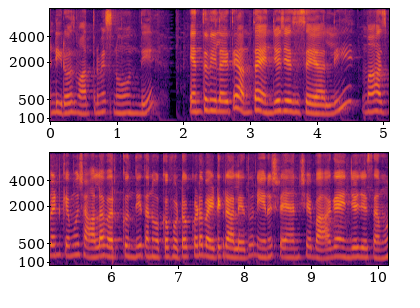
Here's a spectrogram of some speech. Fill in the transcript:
అండ్ ఈరోజు మాత్రమే స్నో ఉంది. ఎంత వీలైతే అంత ఎంజాయ్ చేసేసేయాలి. మా హస్బెండ్కి ఏమో చాలా వర్క్ ఉంది. తను ఒక్క ఫోటోకి కూడా బయటకు రాలేదు. నేను శ్రేయాన్షే బాగా ఎంజాయ్ చేసాము.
